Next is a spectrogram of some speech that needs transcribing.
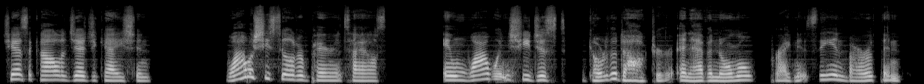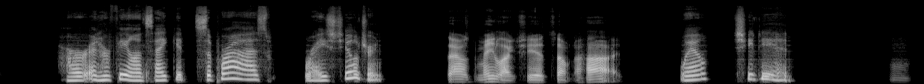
she has a college education. Why was she still at her parents' house? And why wouldn't she just go to the doctor and have a normal pregnancy and birth and her and her fiance could surprise raise children? Sounds to me like she had something to hide. Well, she did. Mm.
